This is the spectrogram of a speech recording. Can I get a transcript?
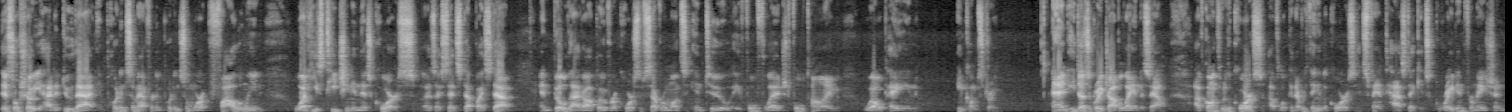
This will show you how to do that and put in some effort and put in some work following what he's teaching in this course, as I said, step by step, and build that up over a course of several months into a full-fledged, full-time, well-paying income stream. And he does a great job of laying this out. I've gone through the course. I've looked at everything in the course. It's fantastic. It's great information.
